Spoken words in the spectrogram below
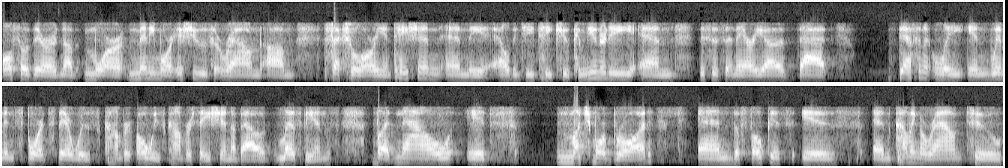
also there are more many more issues around um, sexual orientation and the LGBTQ community, and this is an area that definitely in women's sports there was conver- always conversation about lesbians, but now it's much more broad and the focus is and coming around to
